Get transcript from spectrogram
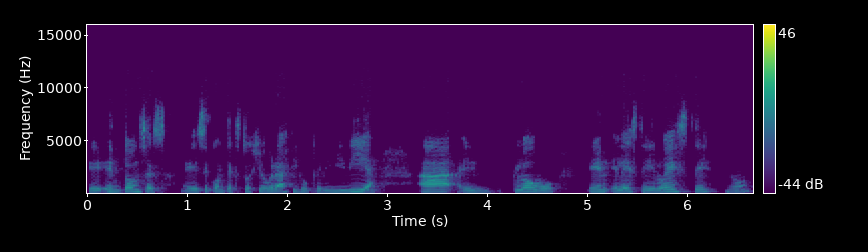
eh, entonces, ese contexto geográfico que dividía a el globo en el este y el oeste, ¿no?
